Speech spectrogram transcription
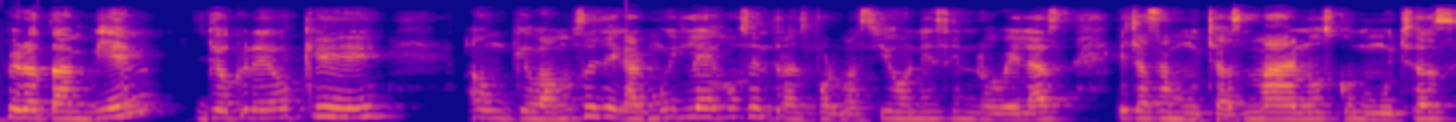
Pero también yo creo que aunque vamos a llegar muy lejos en transformaciones, en novelas hechas a muchas manos, con muchos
